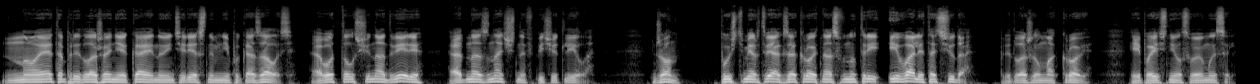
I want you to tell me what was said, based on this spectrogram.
но это предложение Каину интересным не показалось, а вот толщина двери однозначно впечатлила — «Джон, пусть мертвяк закроет нас внутри и валит отсюда», — предложил МакКрови и пояснил свою мысль.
